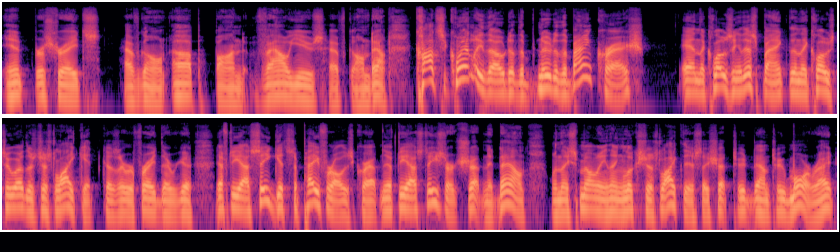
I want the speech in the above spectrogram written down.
interest rates have gone up, bond values have gone down. Consequently, though, to the new to the bank crash and the closing of this bank, then they closed two others just like it because they were afraid they were going. FDIC gets to pay for all this crap, and the FDIC starts shutting it down when they smell anything looks just like this. They shut two, down two more, right,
